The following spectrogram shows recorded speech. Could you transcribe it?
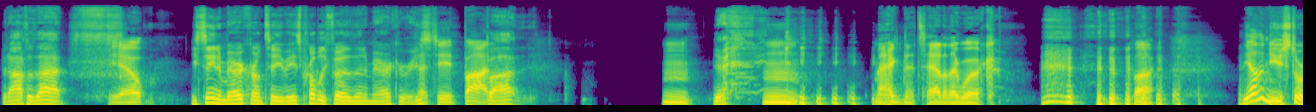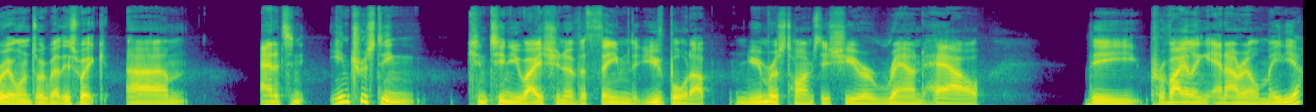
but after that, Yep, he's seen America on TV. It's probably further than America is. that's it. But, But mm, yeah, mm, magnets, how do they work? Fuck. The other news story I want to talk about this week, um, and it's an interesting continuation of a theme that you've brought up numerous times this year around how the prevailing NRL media,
